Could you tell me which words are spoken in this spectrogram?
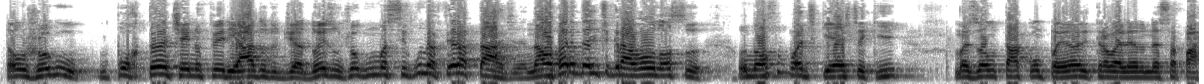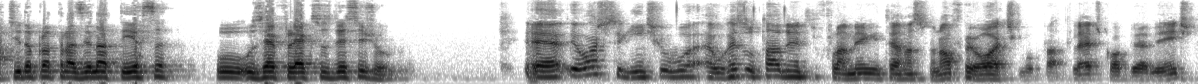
Então, um jogo importante aí no feriado do dia 2, um jogo numa segunda-feira à tarde, né? na hora da gente gravar o nosso, o nosso podcast aqui. Mas vamos estar acompanhando e trabalhando nessa partida para trazer na terça os reflexos desse jogo. É, eu acho o seguinte: o, o, resultado entre Flamengo e Internacional foi ótimo para o Atlético, obviamente,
